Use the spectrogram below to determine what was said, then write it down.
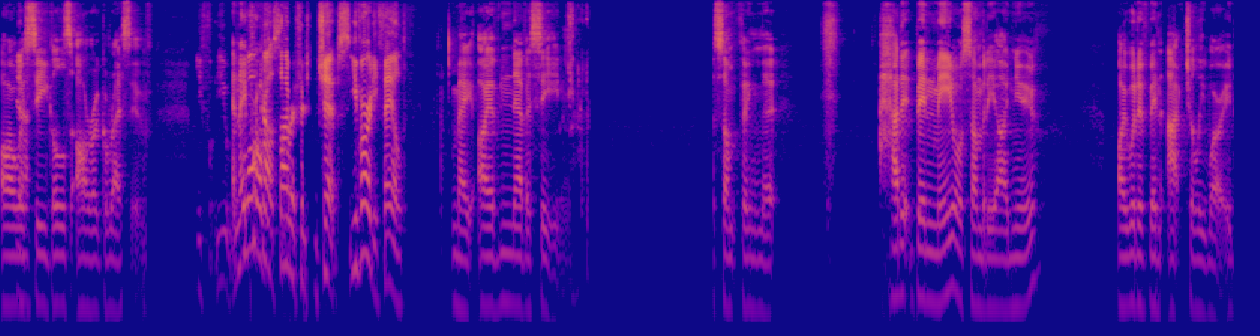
our Yeah. seagulls are aggressive You, you, And they walk prob- outside with fish and chips. You've already failed. mate i have never seen something that had it been me or somebody i knew i would have been actually worried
